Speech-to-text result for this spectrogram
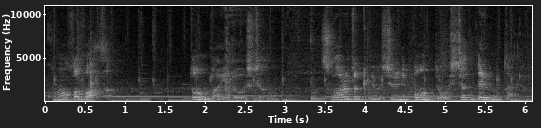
このソファーさどんどん移動しちゃうの。座る時に後ろにボンって押しちゃってるみたい。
